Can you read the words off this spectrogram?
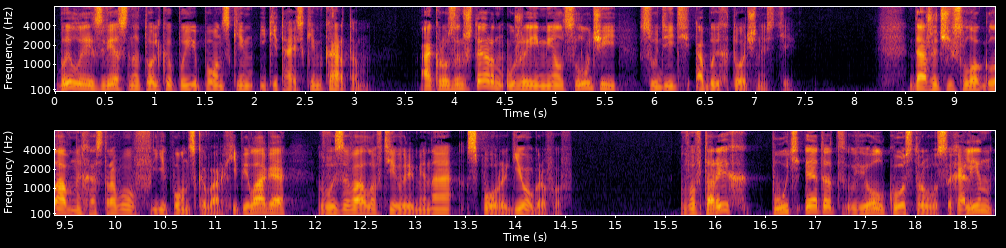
было известно только по японским и китайским картам, а Крузенштерн уже имел случай судить об их точности. Даже число главных островов японского архипелага вызывало в те времена споры географов. Во-вторых, путь этот вел к острову Сахалин,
